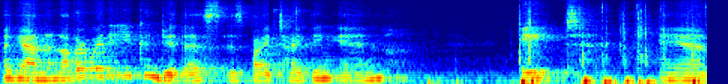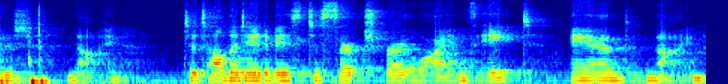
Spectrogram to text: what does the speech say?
Again, another way that you can do this is by typing in 8 and 9 to tell the database to search for lines 8 and 9.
